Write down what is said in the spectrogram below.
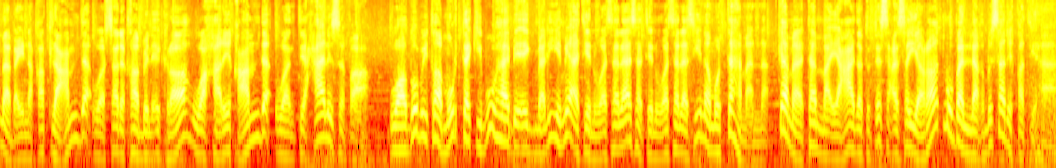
ما بين قتل عمد وسرقة بالإكراه وحريق عمد وانتحال صفة وضبط مرتكبوها بإجمالي 133 متهما كما تم إعادة تسع سيارات مبلغ بسرقتها.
